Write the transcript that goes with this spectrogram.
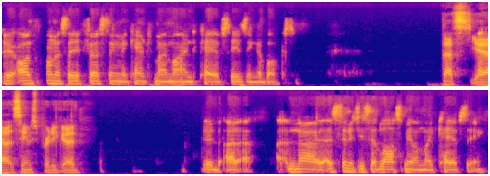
Dude, honestly, the first thing that came to my mind: KFC Zinger box. That's yeah, it seems pretty good. Dude, I, I, no. As soon as you said last meal, I'm like KFC.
